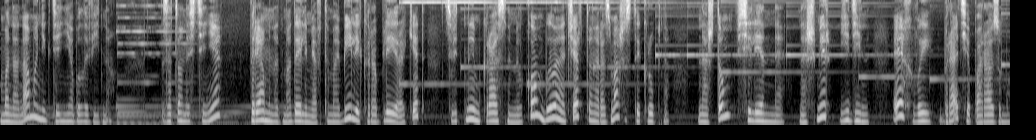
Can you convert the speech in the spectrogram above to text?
Мананама нигде не было видно. Зато на стене, прямо над моделями автомобилей, кораблей и ракет, цветным красным мелком было начертано размашисто и крупно. «Наш дом – Вселенная, наш мир един. Эх вы, братья по разуму!»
